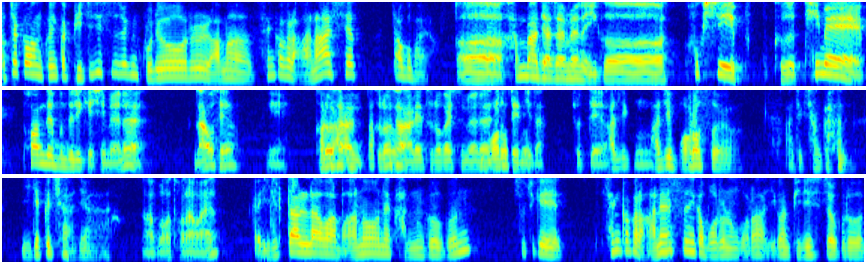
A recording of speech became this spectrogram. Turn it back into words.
어쨌건 그러니까 비즈니스적인 고려를 아마 생각을 안 하셨다고 봐요. 어, 한마디 하자면은 이거 혹시 그 팀에 포함된 분들이 계시면은 나오세요. 예. 그런 아, 사람 알았어. 그런 사람 안에 들어가 있으면은. 좋대입니다. 좋대요. 아직 음. 아직 멀었어요. 아직 잠깐 이게 끝이 아니야. 아, 뭐가 더 나와요? 그러니까 1달러와 만 원의 간극은 솔직히 생각을 안 했으니까 모르는 거라 이건 비즈니스적으로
